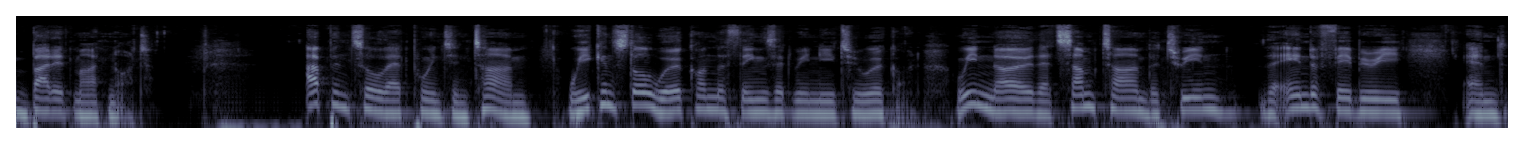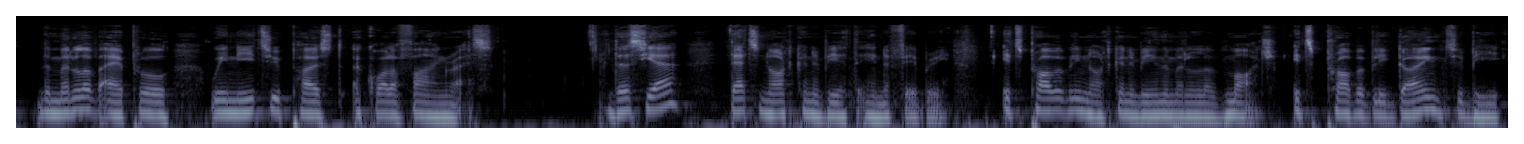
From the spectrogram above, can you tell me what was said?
but it might not up until that point in time, we can still work on the things that we need to work on. We know that sometime between the end of February and the middle of April, we need to post a qualifying race. This year, that's not going to be at the end of February it's probably not going to be in the middle of March. It's probably going to be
